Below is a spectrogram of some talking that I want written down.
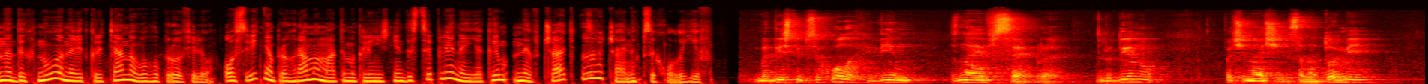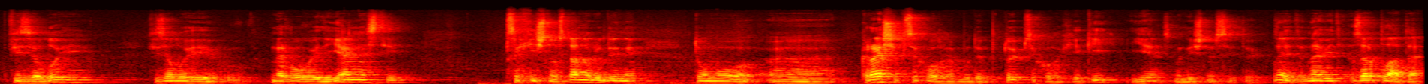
надихнула на відкриття нового профілю. Освітня програма матиме клінічні дисципліни, яким не вчать звичайних психологів. Медичний психолог він знає все про людину, починаючи з анатомії, фізіології, фізіології нервової діяльності, психічного стану людини. Тому е, краще психолога буде той психолог, який є з медичною освітою. Знаєте, навіть зарплата,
